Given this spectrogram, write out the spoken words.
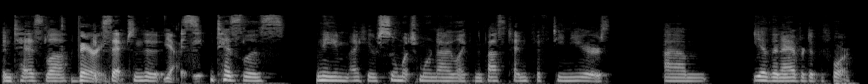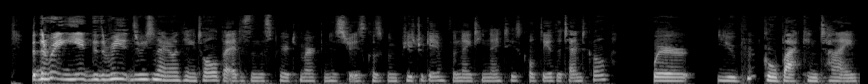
than Tesla. Very. Except in the Yes. Tesla's name I hear so much more now, like in the past 10, 15 years. Um, yeah, than I ever did before. But the, re- the, re- the reason I know anything at all about Edison, this period of American history, is because of a computer game from the 1990s called Day of the Tentacle, where you go back in time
